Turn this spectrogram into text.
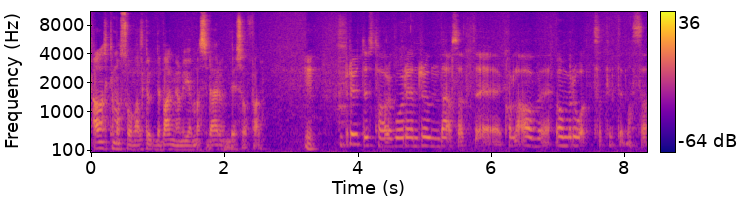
Annars kan man sova allt under vagnen och gömma sig där under i så fall. Brutus tar och går en runda så att eh, kolla av eh, området så att det inte är massa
